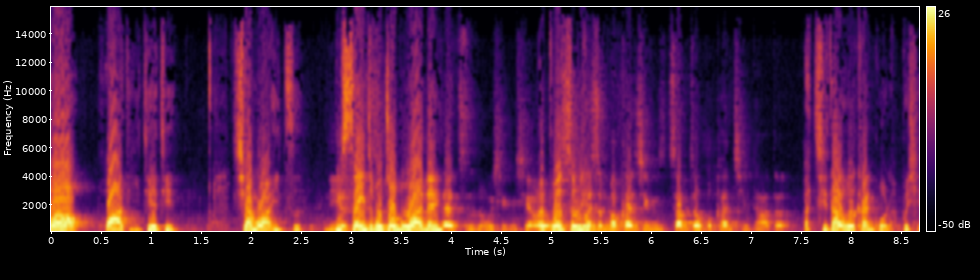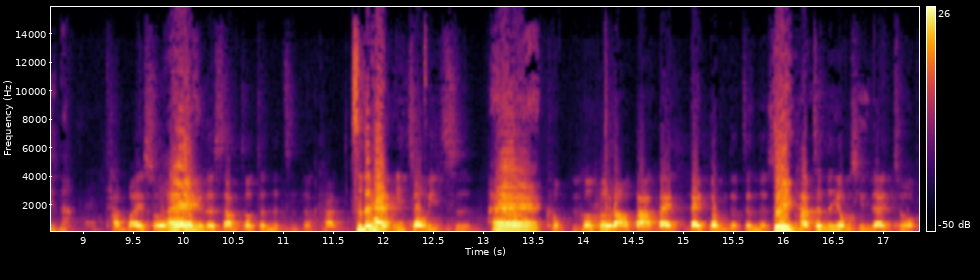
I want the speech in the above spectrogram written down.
哦，话题接近，想法一致，你生意怎么做不完呢？在自入行销，不是为什么看新商周不看其他的？啊，其他我都看过了，不行了。坦白说，哎，觉得商周真的值得看，值得看，一周一次。哎，何何何老大带带动的，真的是，对，他真的用心在做，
